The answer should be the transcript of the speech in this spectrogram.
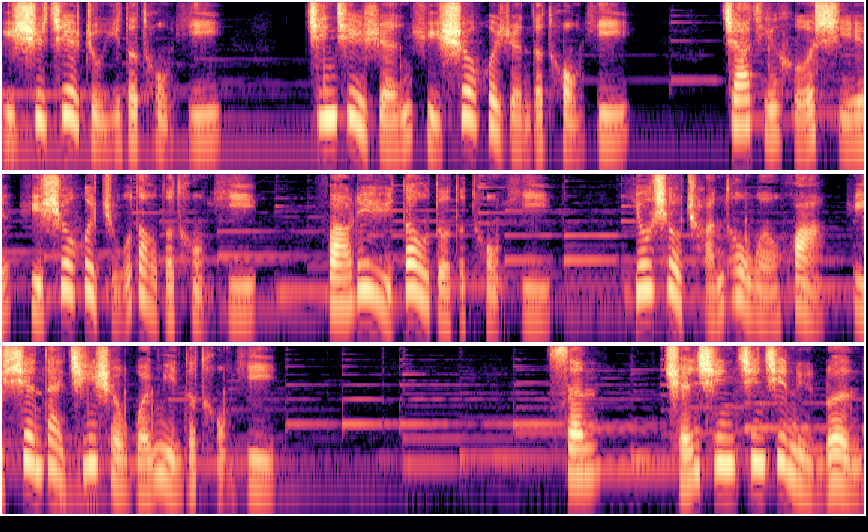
与世界主义的统一，经济人与社会人的统一，家庭和谐与社会主导的统一，法律与道德的统一，优秀传统文化与现代精神文明的统一。三。全新经济理论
